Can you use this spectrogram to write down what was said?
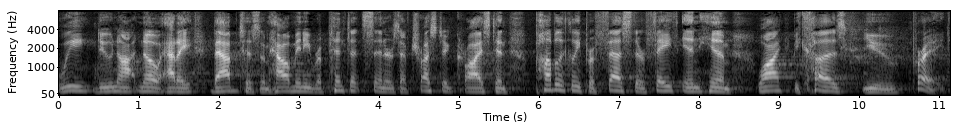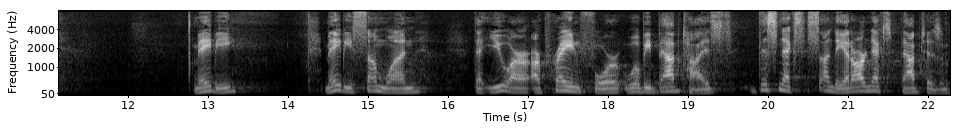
We do not know at a baptism how many repentant sinners have trusted Christ and publicly professed their faith in Him. Why? Because you prayed. Maybe, maybe someone that you are, are praying for will be baptized this next Sunday at our next baptism,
